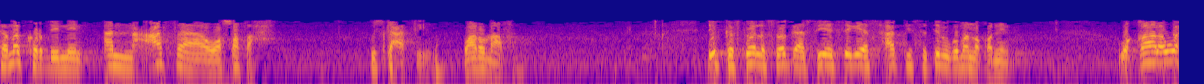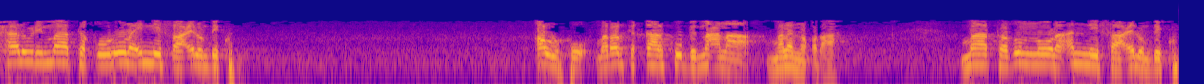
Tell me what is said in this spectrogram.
kama kordhinin an cafaa wasafax uu iska cafiyey waanu dhaafay. Dhib kastoo la soo gaarsiiyey isagii asxaabtiisa dib uguma noqonin. Wa qaala waxaanu yihi maa taquuluuna inii faacilun bikum. Qowlku mararka qaarkuu bimacnaa male noqdaa. Maa tadunnuuna anii faacilun bikum.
